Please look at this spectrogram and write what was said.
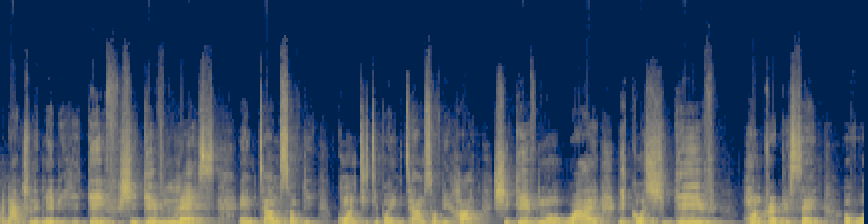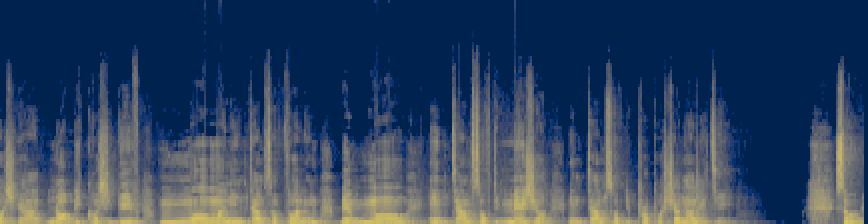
and actually, maybe he gave, she gave less in terms of the quantity, but in terms of the heart, she gave more. Why? Because she gave 100% of what she had, not because she gave more money in terms of volume, but more in terms of the measure, in terms of the proportionality. So,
